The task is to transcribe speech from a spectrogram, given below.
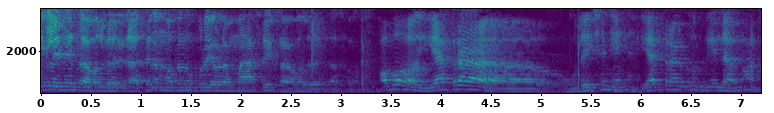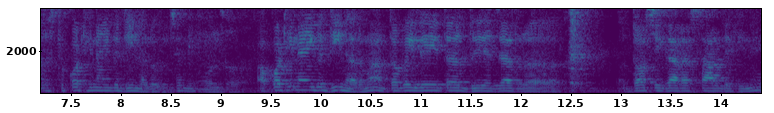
एक्लै चाहिँ ट्राभल गरिरहेको छैन मसँग पुरै एउटा मासै ट्राभल गरिरहेको छ। अब यात्रा हुँदैछ नि होइन? यात्राको बेलामा जस्तो कठिनाइको दिनहरू हुन्छ नि। हुन्छ। अब कठिनाइको दिनहरूमा तपाईँले त दुई हजार दस एघार सालदेखि नै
